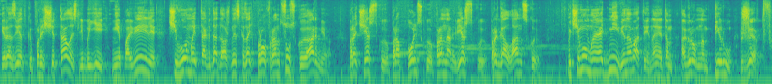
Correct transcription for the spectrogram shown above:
и разведка просчиталась, либо ей не поверили, чего мы тогда должны сказать про французскую армию, про чешскую, про польскую, про норвежскую, про голландскую? Почему мы одни виноваты на этом огромном перу жертв?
